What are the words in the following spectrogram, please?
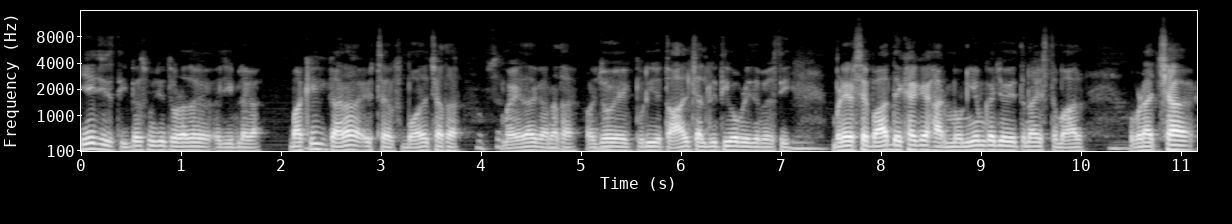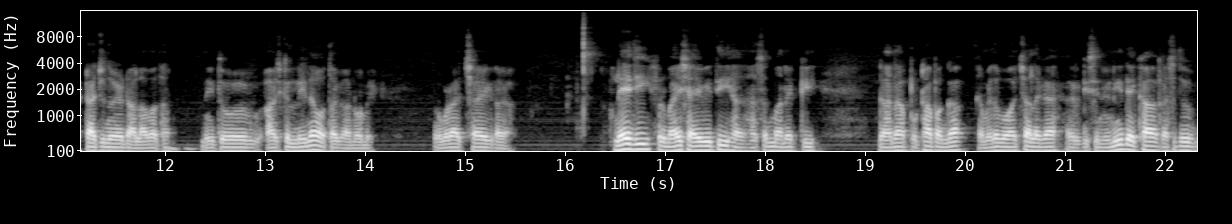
ये चीज़ थी बस मुझे थोड़ा सा अजीब लगा। बाकी गाना इट्स बहुत अच्छा था मज़ेदार गाना था और जो एक पूरी जो ताल चल रही थी वो बड़ी ज़बरदस्त थी। हम्म, बड़े अरसे बाद देखा कि हारमोनियम का जो इतना इस्तेमाल वो बड़ा अच्छा टच उन्होंने डाला हुआ था। नहीं तो आजकल नहीं ना होता गानों में तो बड़ा अच्छा एक लगा। ले जी फरमाइश आई हुई थी हसन मानक की। गाना पुठा पंगा। हमें तो बहुत अच्छा लगा। अगर किसी ने नहीं देखा वैसे तो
